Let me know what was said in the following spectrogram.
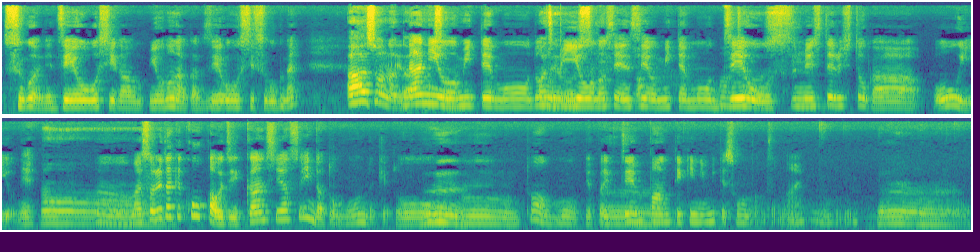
すごいね、ゼオ推しが、世の中ゼオ推しすごくない？あああ、そうなんだ。何を見見ても、どの美容の先生を見ても、あゼをおすすめしてる人が多いよね。ううん。まあ、それだけ効果を実感しやすいんだと思うんだけど、うんうん。とは思う。やっぱり全般的に見てそうなんじゃない？うん。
